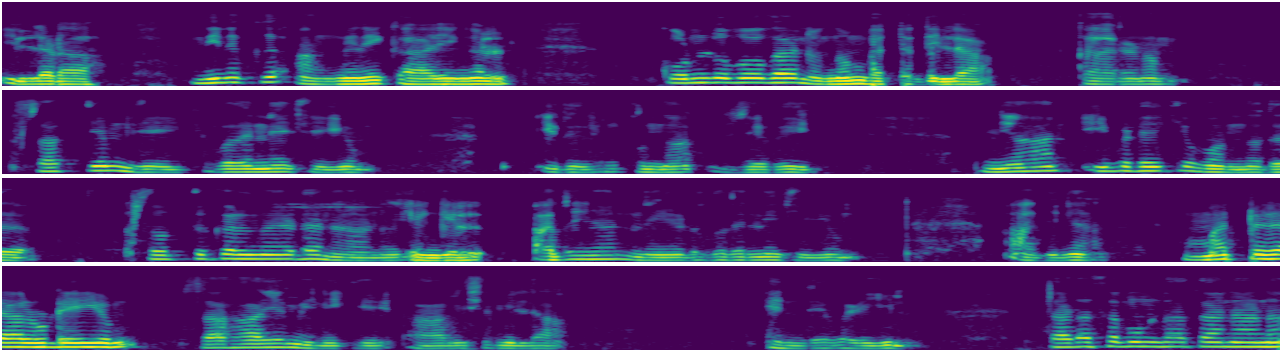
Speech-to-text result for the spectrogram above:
ഇല്ലടാ നിനക്ക് അങ്ങനെ കാര്യങ്ങൾ കൊണ്ടുപോകാനൊന്നും പറ്റത്തില്ല. കാരണം സത്യം ജയിക്കുക തന്നെ ചെയ്യും. ഇത് കേൾക്കുന്ന ജെറി ഞാൻ ഇവിടേക്ക് വന്നത് സ്വത്തുക്കൾ നേടാനാണ്. എങ്കിൽ അത് ഞാൻ നേടുക തന്നെ ചെയ്യും. അതിന് മറ്റൊരാളുടെയും സഹായം എനിക്ക് ആവശ്യമില്ല. എന്റെ വഴിയിൽ തടസ്സമുണ്ടാക്കാനാണ്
